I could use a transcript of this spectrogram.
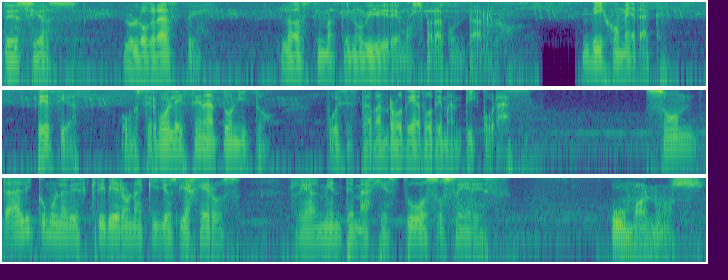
Tesias, lo lograste. Lástima que no viviremos para contarlo. Dijo Merak. Tesias observó la escena atónito, pues estaban rodeados de mantícoras. Son tal y como la describieron aquellos viajeros, realmente majestuosos seres. Humanos,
